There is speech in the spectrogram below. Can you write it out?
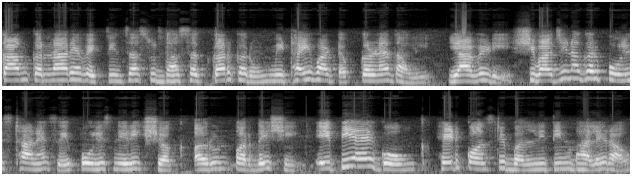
काम करणाऱ्या व्यक्तींचा सुद्धा सत्कार करून मिठाई वाटप करण्यात आली. यावेळी शिवाजीनगर पोलीस ठाण्याचे पोलीस निरीक्षक Arun Pardeshi API Gonk head constable Nitin Bhalerao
